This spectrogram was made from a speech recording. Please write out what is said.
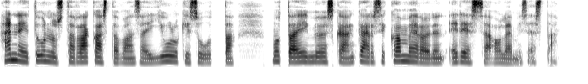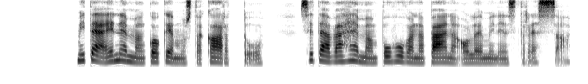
Hän ei tunnusta rakastavansa julkisuutta, mutta ei myöskään kärsi kameroiden edessä olemisesta. Mitä enemmän kokemusta karttuu, sitä vähemmän puhuvana päänä oleminen stressaa.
